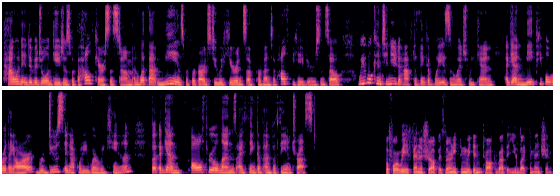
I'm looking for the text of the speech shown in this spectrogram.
how an individual engages with the healthcare system and what that means with regards to adherence of preventive health behaviors. And so we will continue to have to think of ways in which we can, again, meet people where they are, reduce inequity where we can, but again, all through a lens, I think, of empathy and trust. Before we finish up, is there anything we didn't talk about that you'd like to mention?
